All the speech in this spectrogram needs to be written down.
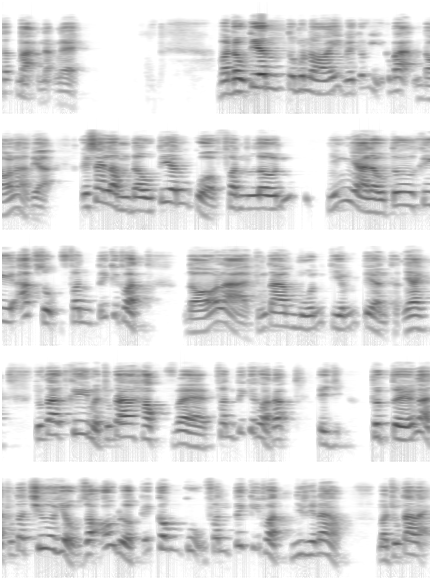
thất bại nặng nề. Và đầu tiên tôi muốn nói với các vị các bạn đó là gì ạ? Cái sai lầm đầu tiên của phần lớn những nhà đầu tư khi áp dụng phân tích kỹ thuật đó là chúng ta muốn kiếm tiền thật nhanh. Chúng ta khi mà chúng ta học về phân tích kỹ thuật á, thì thực tế là chúng ta chưa hiểu rõ được cái công cụ phân tích kỹ thuật như thế nào mà chúng ta lại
